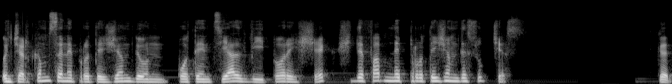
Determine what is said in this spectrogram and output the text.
încercăm să ne protejăm de un potențial viitor eșec și de fapt ne protejăm de succes. Că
